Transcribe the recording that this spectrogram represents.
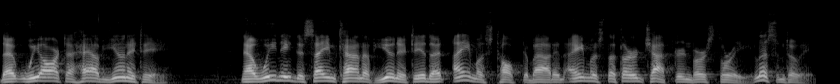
that we are to have unity. Now, we need the same kind of unity that Amos talked about in Amos, the third chapter, in verse 3. Listen to it.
